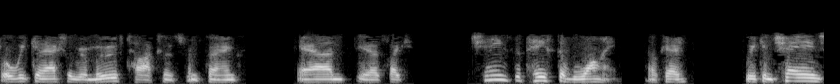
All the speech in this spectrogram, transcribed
where we can actually remove toxins from things and, you know, it's like change the taste of wine. Okay. We can change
